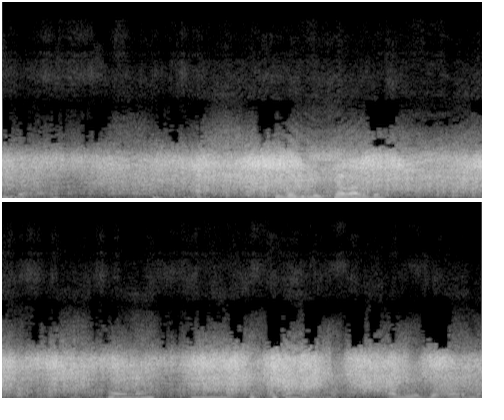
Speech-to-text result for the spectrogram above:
güzel olur. Şurada bir leke vardı. Şöyle. Küçük aldım. Alıyor buharla.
